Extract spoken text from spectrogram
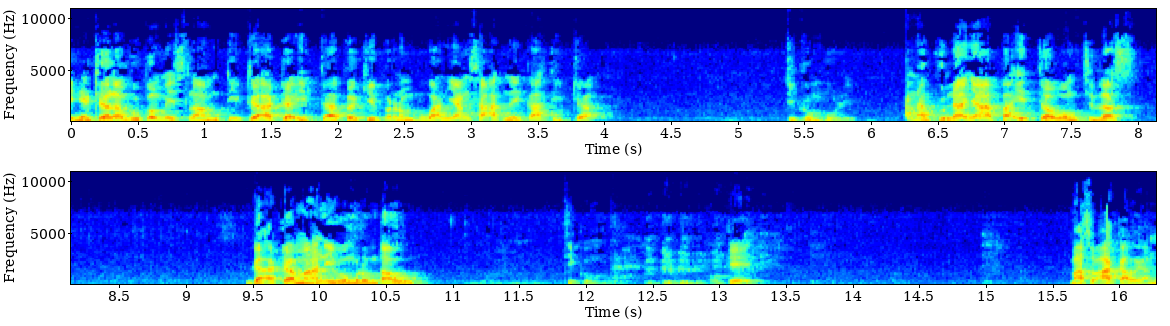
Ini dalam hukum Islam tidak ada idah bagi perempuan yang saat nikah tidak dikumpuli. Karena gunanya apa idah wong jelas nggak ada mani wong rum tahu dikumpul. Oke. Masuk akal kan?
